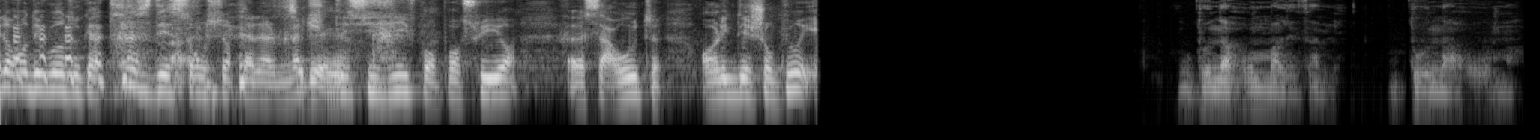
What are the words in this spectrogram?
le rendez-vous en tout cas 13 décembre sur Canal. Match décisif pour poursuivre euh, sa route en Ligue des Champions. Donnarumma, les amis. Donnarumma.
